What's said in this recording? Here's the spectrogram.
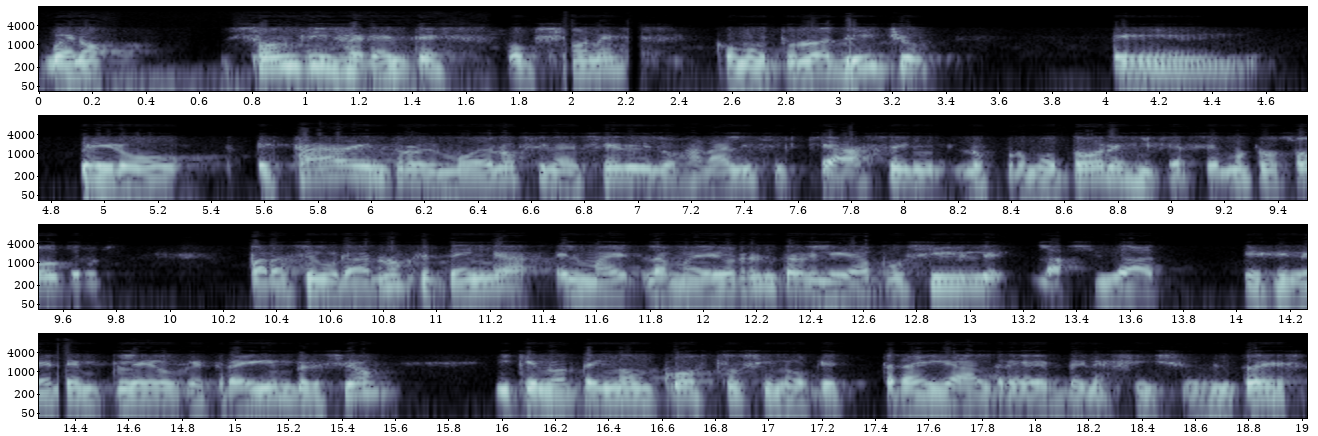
Bueno, son diferentes opciones, como tú lo has dicho, eh, pero está dentro del modelo financiero y los análisis que hacen los promotores y que hacemos nosotros para asegurarnos que tenga la mayor rentabilidad posible la ciudad, que genere empleo, que traiga inversión y que no tenga un costo, sino que traiga al revés beneficios. Entonces,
